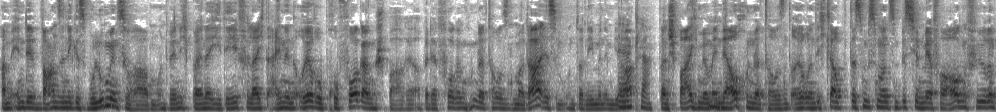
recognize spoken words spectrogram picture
am Ende wahnsinniges Volumen zu haben. Und wenn ich bei einer Idee vielleicht einen Euro pro Vorgang spare, aber der Vorgang 100 100.000 Mal da ist im Unternehmen im Jahr, ja, dann spare ich mir am Ende auch 100.000 Euro. Und ich glaube, das müssen wir uns ein bisschen mehr vor Augen führen,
